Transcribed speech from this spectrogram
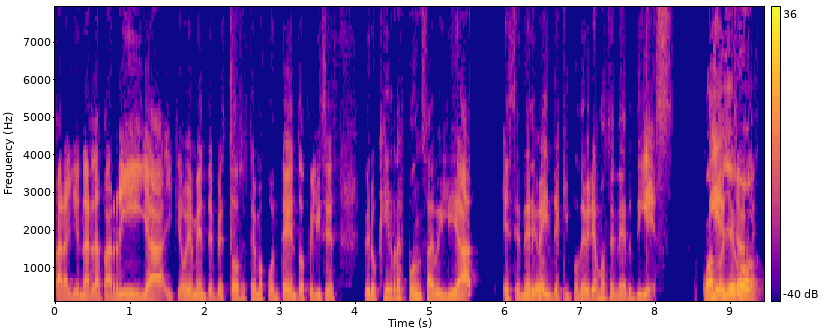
para llenar la parrilla y que obviamente pues, todos estemos contentos, felices, pero qué irresponsabilidad es tener Tío. 20 equipos. Deberíamos tener 10. Cuando 10, llegó,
